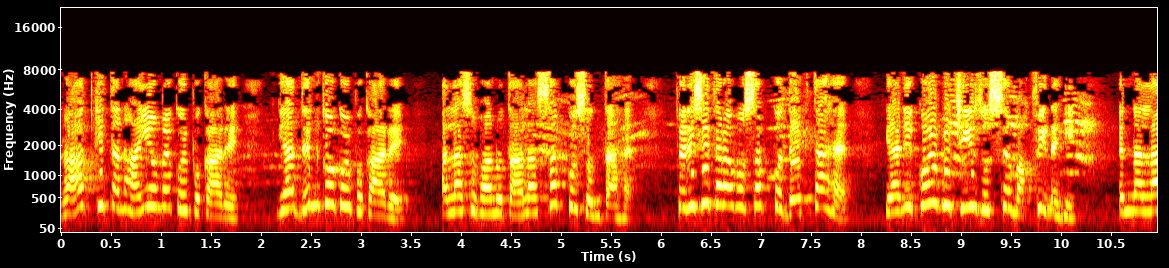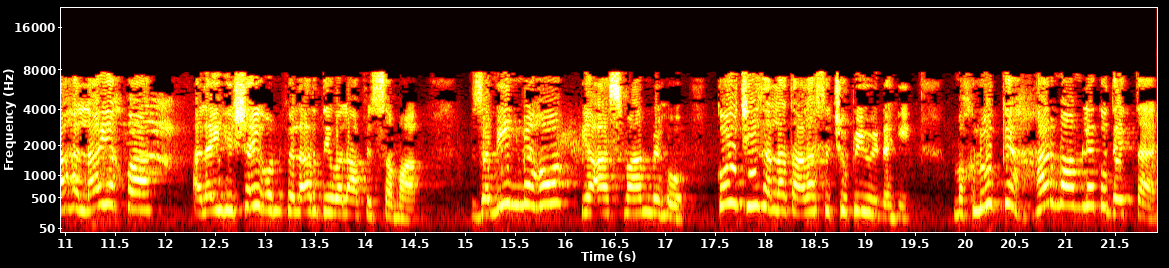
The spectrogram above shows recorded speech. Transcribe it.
رات کی تنہائیوں میں کوئی پکارے یا دن کو کوئی پکارے، اللہ سبحان تعالیٰ سب کو سنتا ہے۔ پھر اسی طرح وہ سب کو دیکھتا ہے یعنی کوئی بھی چیز اس سے مخفی نہیں۔ ان اللہ علیہ ان فل اردی ولا فما زمین میں ہو یا آسمان میں ہو، کوئی چیز اللہ تعالیٰ سے چھپی ہوئی نہیں۔ مخلوق کے ہر معاملے کو دیکھتا ہے،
